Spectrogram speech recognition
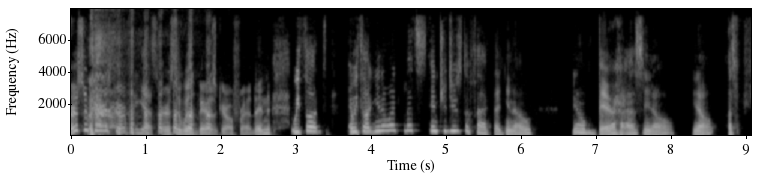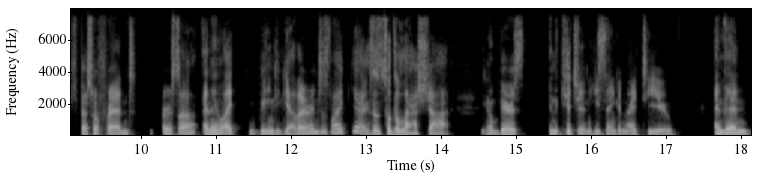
Ursa Bear's girlfriend? yes, Ursa was Bear's girlfriend, and we thought and we thought, you know what? Let's introduce the fact that you know you know, Bear has, you know, you know, a special friend, Ursa, and they like being together and just like, yeah. So, so the last shot, you know, Bear's in the kitchen, he's saying goodnight to you, and then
